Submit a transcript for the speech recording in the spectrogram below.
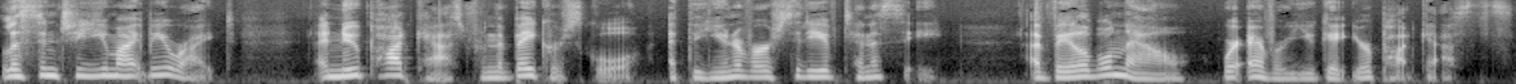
Listen to You Might Be Right, a new podcast from the Baker School at the University of Tennessee, available now wherever you get your podcasts.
